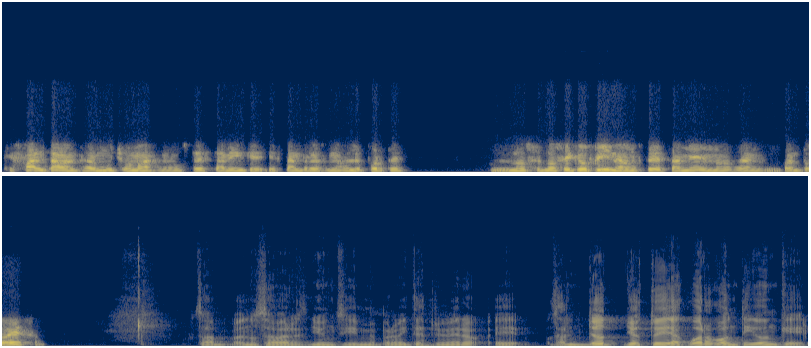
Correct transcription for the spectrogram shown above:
que falta avanzar mucho más, ¿no? Ustedes también que, están relacionados al deporte, no sé, no sé qué opinan ustedes también, ¿no? en cuanto a eso. O no sé, a ver, Jung, si me permites primero, eh, o sea, yo, yo estoy de acuerdo contigo en que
